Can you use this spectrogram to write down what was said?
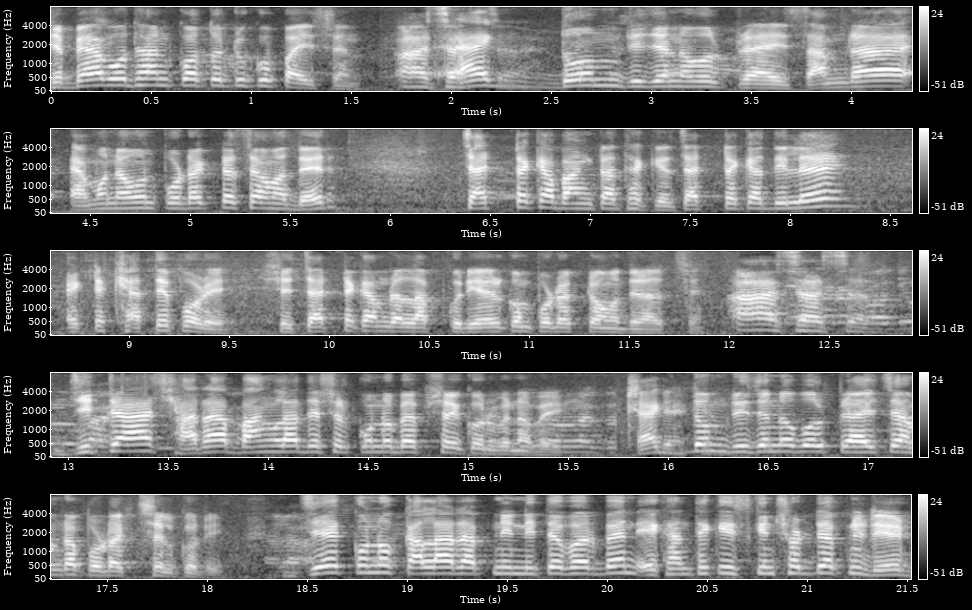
যে ব্যবধান কতটুকু পাইছেন? আচ্ছা, আচ্ছা। একদম রিজনেবল প্রাইস আমরা এমন এমন প্রোডাক্ট আছে আমাদের চার টাকা বাংটা থাকে। চার টাকা দিলে একটা খ্যাতে পড়ে সে চার টাকা আমরা লাভ করি এরকম প্রোডাক্ট আমাদের আছে। আচ্ছা আচ্ছা। যেটা সারা বাংলাদেশের কোনো ব্যবসায় করবে না ভাই। একদম রিজনেবল প্রাইসে আমরা প্রোডাক্ট সেল করি। যে কোনো কালার আপনি নিতে পারবেন এখান থেকে স্ক্রিনশট দিয়ে আপনি রেট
